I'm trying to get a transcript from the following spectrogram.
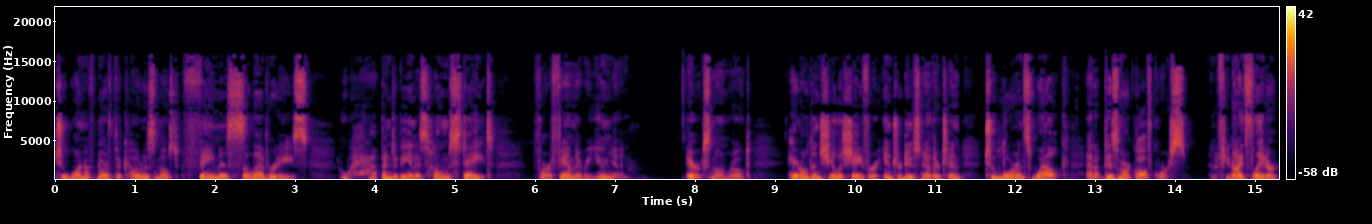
to one of North Dakota's most famous celebrities who happened to be in his home state for a family reunion. Eriksmoen wrote, Harold and Sheila Schafer introduced Netherton to Lawrence Welk at a Bismarck golf course. And a few nights later,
